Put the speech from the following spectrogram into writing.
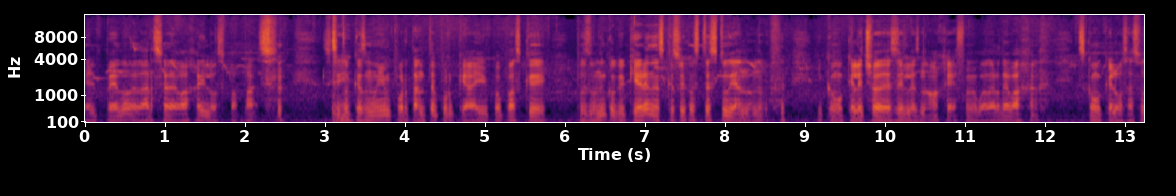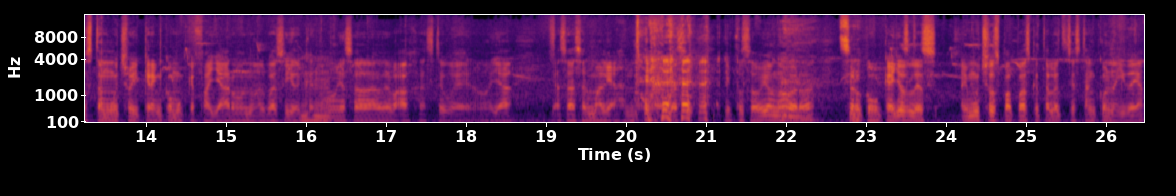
el pedo de darse de baja y los papás, siento que es muy importante porque hay papás que pues lo único que quieren es que su hijo esté estudiando, ¿no? y como que el hecho de decirles, no, jefe, me voy a dar de baja, es como que los asusta mucho y creen como que fallaron o algo así, de que no, ya se va a dar de baja este güey, ¿no? Ya, ya se va a hacer maleante, algo así. y pues obvio no, ¿verdad? Pero como que a ellos les... Hay muchos papás que tal vez están con la idea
